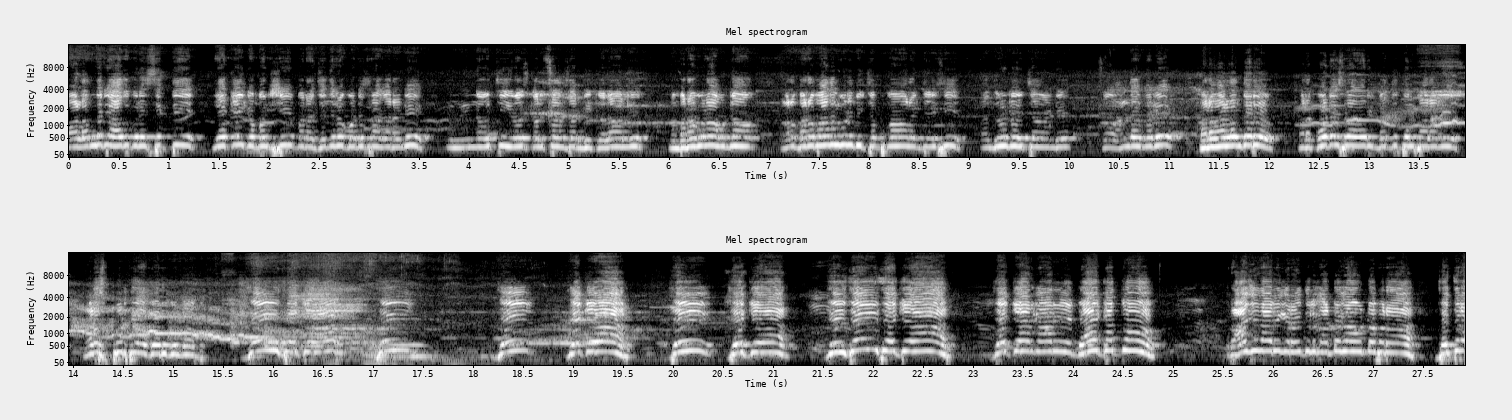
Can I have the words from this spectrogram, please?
వాళ్ళందరినీ ఆదుకునే శక్తి ఏకైక మనిషి మన జంజన కోటేశ్వరరావు గారని నిన్న వచ్చి ఈరోజు కలుస్తాను సార్ మీకు కలవాలి మనం కూడా ఉన్నాం. మన మన బాధలు కూడా మీకు చెప్పుకోవాలని చేసి అందులో వచ్చామండి సో అందరూ మన వాళ్ళందరూ మన కోటేశ్వర గారికి మద్దతు తెలపాలని మనస్ఫూర్తిగా కోరుకుంటాం జై జేకేఆర్ జై జై జేకేఆర్ జై జేకేఆర్ జై జై జేకేఆర్. జేకేఆర్ గారి నాయకత్వం రాజధానికి రైతులకు అడ్డగా ఉంటాం మన జంజన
